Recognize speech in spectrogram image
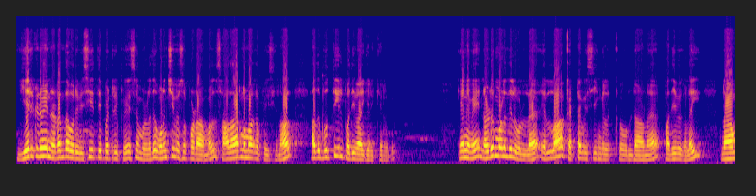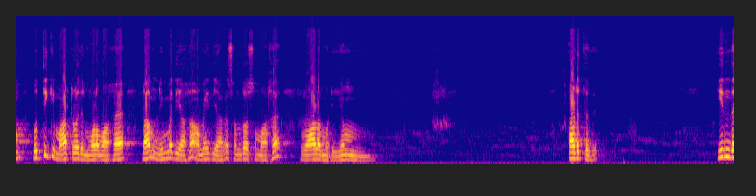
ஏற்கனவே நடந்த ஒரு விஷயத்தை பற்றி பேசும் பொழுது உணர்ச்சி வசப்படாமல் சாதாரணமாக பேசினால் அது புத்தியில் பதிவாகியிருக்கிறது. எனவே நடுமனதில் உள்ள எல்லா கெட்ட விஷயங்களுக்கு உண்டான பதிவுகளை நாம் புத்திக்கு மாற்றுவதன் மூலமாக நாம் நிம்மதியாக அமைதியாக சந்தோஷமாக வாழ முடியும். அடுத்தது இந்த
